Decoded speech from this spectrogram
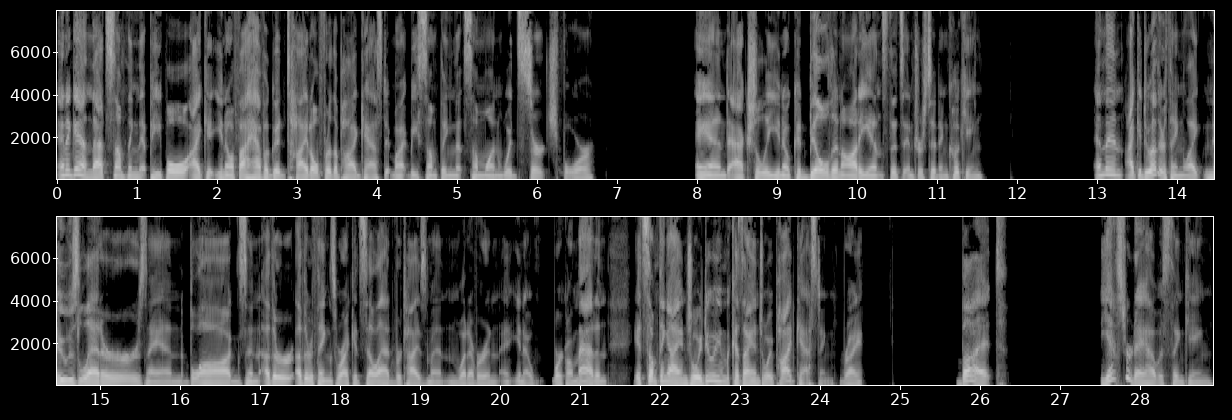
And again, that's something that people, I could, you know, if I have a good title for the podcast, it might be something that someone would search for and actually, you know, could build an audience that's interested in cooking. And then I could do other things like newsletters and blogs and other other things where I could sell advertisement and whatever and, and you know, work on that and it's something I enjoy doing because I enjoy podcasting, right? But yesterday I was thinking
